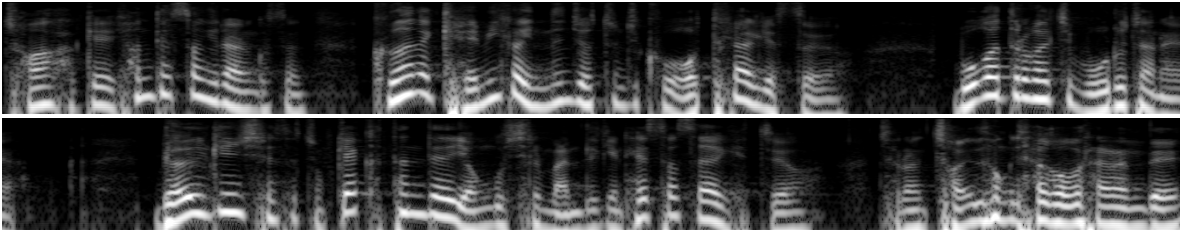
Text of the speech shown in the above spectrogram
정확하게 현대성이라는 것은 그 안에 개미가 있는지 어쩐지 그거 어떻게 알겠어요. 뭐가 들어갈지 모르잖아요. 멸균실에서 좀 깨끗한 데 연구실을 만들긴 했었어야겠죠. 저런 전송 작업을 하는데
